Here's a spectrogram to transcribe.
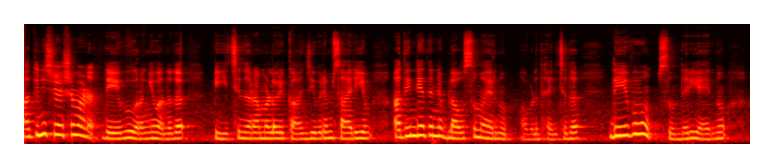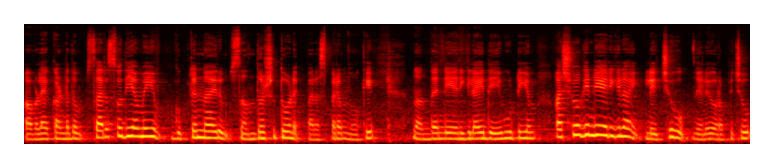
അതിനുശേഷമാണ് ദേവു ഇറങ്ങി വന്നത്. പീച്ച് നിറമുള്ള ഒരു കാഞ്ചീപുരം സാരിയും അതിന്റെ തന്നെ ബ്ലൗസുമായിരുന്നു അവൾ ധരിച്ചത്. ദേവുവും സുന്ദരിയായിരുന്നു. അവളെ കണ്ടതും സരസ്വതി അമ്മയും ഗുപ്തൻ നായരും സന്തോഷത്തോടെ പരസ്പരം നോക്കി. നന്ദന്റെ അരികിലായി ദേവൂട്ടിയും അശോകന്റെ അരികിലായി ലച്ചുവും നിലയുറപ്പിച്ചു.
